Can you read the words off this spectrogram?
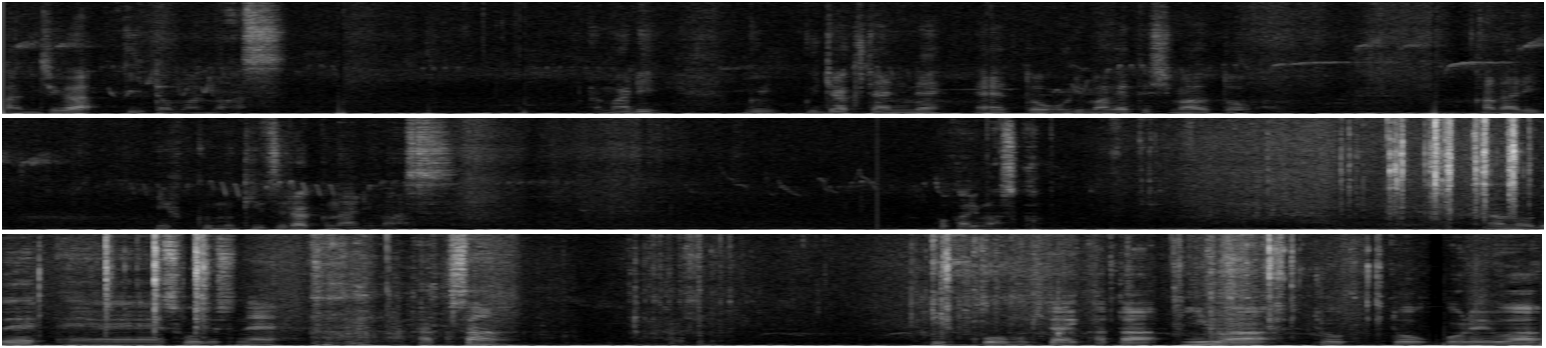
感じがいいと思います。あまりぐちゃぐちゃにね、えーと、折り曲げてしまうとかなり被服剥きづらくなりますわかりますかなので、えー、そうですね。たくさん被服を剥きたい方にはちょっとこれは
